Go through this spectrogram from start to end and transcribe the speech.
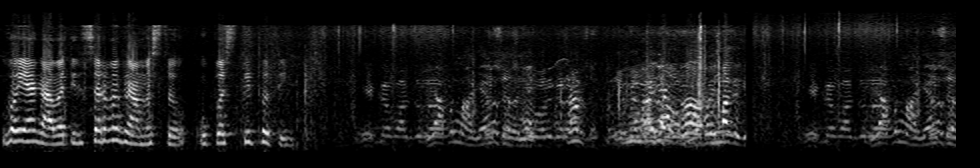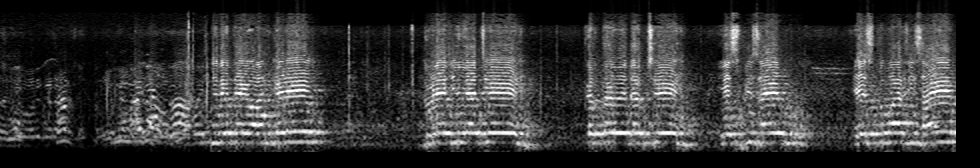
व या गावातील सर्व ग्रामस्थ उपस्थित होते वानखेडे धुळे जिल्ह्याचे कर्तव्यदक्ष एस पी साहेब एस कुमारजी साहेब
